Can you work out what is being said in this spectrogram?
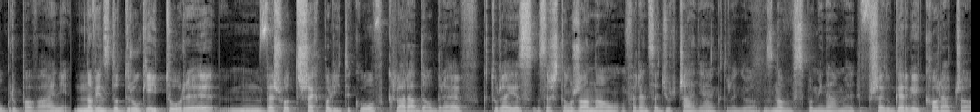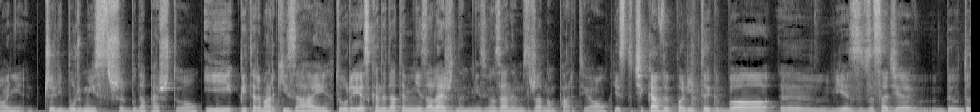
ugrupowań. No więc do drugiej tury mm, weszło trzech polityków: Klara Dobrew, która jest zresztą żoną Ferenca Dziurczania, którego znowu wspominamy. Wszedł Gergej Koraczoń, czyli burmistrz Budapesztu i Peter Markizaj, który jest kandydatem niezależnym, niezwiązanym z żadną partią. Jest to ciekawy polityk, bo y, jest w zasadzie był do,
